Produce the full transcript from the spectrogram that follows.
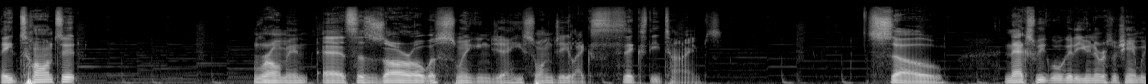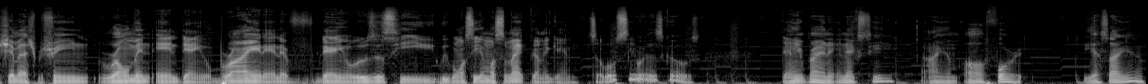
they taunted Roman as Cesaro was swinging Jey. He swung Jey like 60 times. So next week we'll get a Universal Championship match between Roman and Daniel Bryan, and if Daniel loses, he we won't see him on SmackDown again. So we'll see where this goes. Daniel Bryan at NXT. I am all for it. Yes, I am.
